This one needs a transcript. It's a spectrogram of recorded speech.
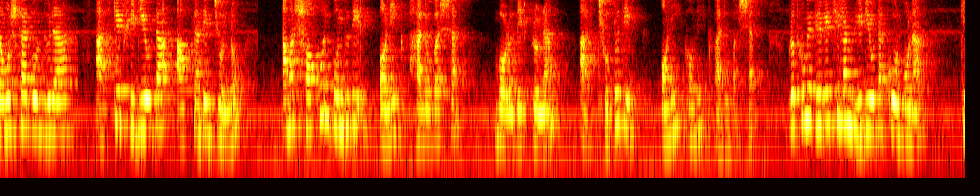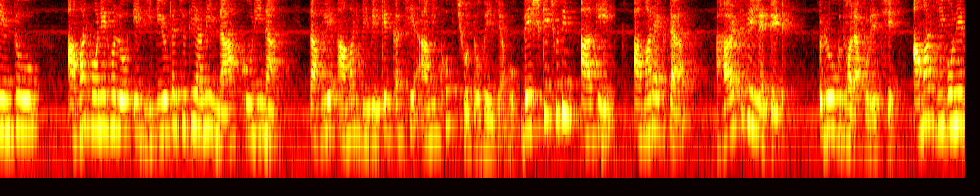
নমস্কার বন্ধুরা। আজকের ভিডিওটা আপনাদের জন্য। আমার সকল বন্ধুদের অনেক ভালোবাসা, বড়দের প্রণাম আর ছোটদের অনেক অনেক ভালোবাসা। প্রথমে ভেবেছিলাম ভিডিওটা করব না, কিন্তু আমার মনে হলো এই ভিডিওটা যদি আমি না করি না, তাহলে আমার বিবেকের কাছে আমি খুব ছোট হয়ে যাব। বেশ কিছুদিন আগে আমার একটা হার্ট রিলেটেড রোগ ধরা পড়েছে। আমার জীবনের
